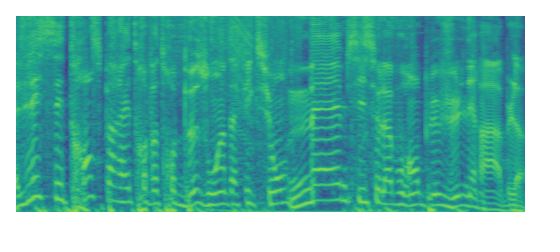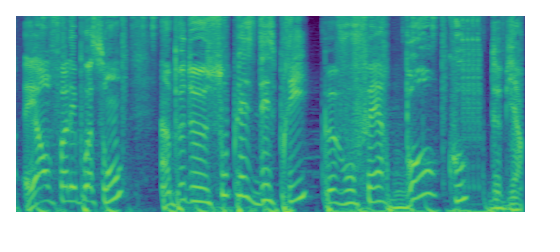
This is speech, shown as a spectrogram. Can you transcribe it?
laissez transparaître votre besoin d'affection, même si cela vous rend plus vulnérable. Et enfin les poissons, un peu de souplesse d'esprit peut vous faire beaucoup de bien.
